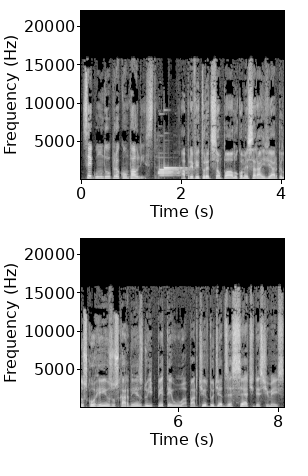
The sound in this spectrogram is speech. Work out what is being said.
segundo o Procon Paulista. A Prefeitura de São Paulo começará a enviar pelos Correios os carnês do IPTU a partir do dia 17 deste mês.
